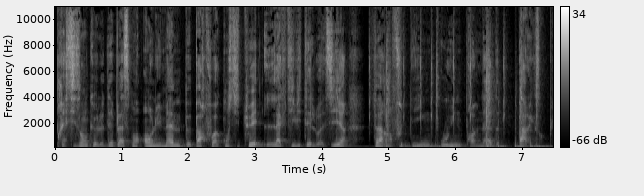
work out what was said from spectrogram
Précisons que le déplacement en lui-même peut parfois constituer l'activité de loisir, faire un footing ou une promenade par exemple.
